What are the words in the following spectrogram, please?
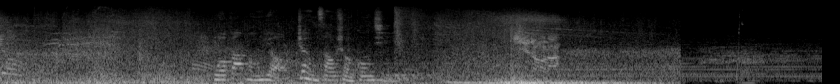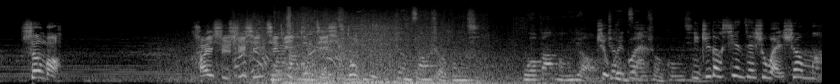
就我方盟友正遭受攻击。知道了。上吧！开始实行精密攻击行动。正遭受攻击。我方盟友正指挥官遭受攻，击。你知道现在是晚上吗？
